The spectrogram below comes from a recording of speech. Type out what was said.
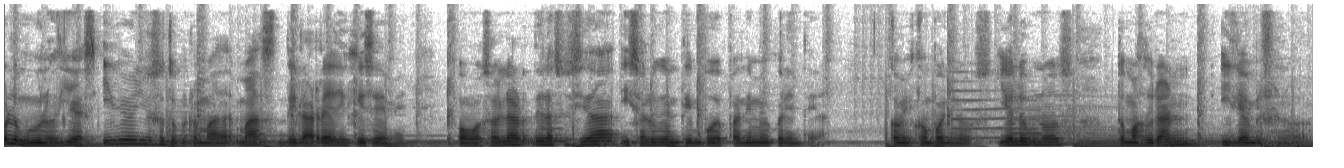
Hola, muy buenos días y bienvenidos a otro programa más de la red GCM. Vamos a hablar de la sociedad y salud en tiempo de pandemia y cuarentena, con mis compañeros y alumnos Tomás Durán y León Villanueva.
